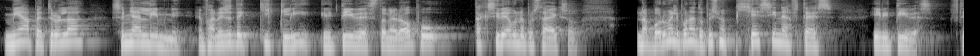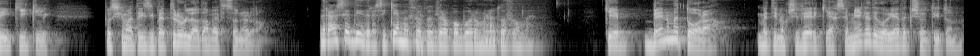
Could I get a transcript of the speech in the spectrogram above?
μία πετρούλα σε μια λίμνη. Εμφανίζονται κύκλοι, ρητίδε στο νερό που ταξιδεύουν προς τα έξω. Να μπορούμε λοιπόν να εντοπίσουμε ποιες είναι αυτές οι ρητίδες, αυτοί οι κύκλοι που σχηματίζει η πετρούλα όταν πέφτει στο νερό. Δράση-αντίδραση και με αυτόν τον τρόπο μπορούμε να το δούμε. Και μπαίνουμε τώρα με την οξυδέρκεια σε μια κατηγορία δεξιοτήτων,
